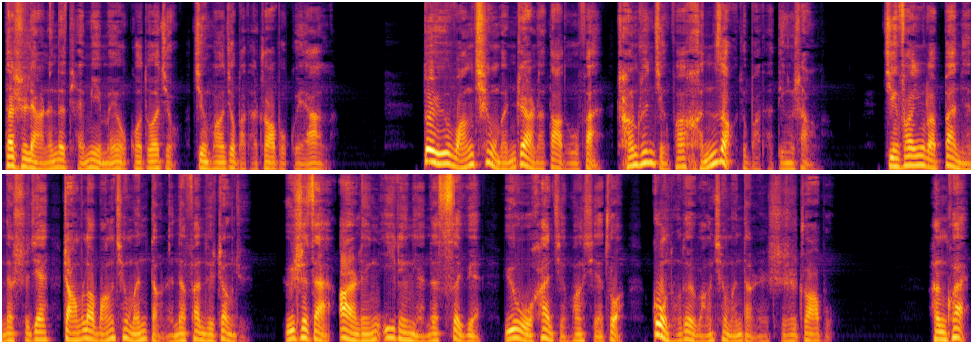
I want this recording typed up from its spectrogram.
但是两人的甜蜜没有过多久，警方就把他抓捕归案了。对于王庆文这样的大毒贩，长春警方很早就把他盯上了。警方用了半年的时间，掌握了王庆文等人的犯罪证据。于是，在二零一零年的四月，与武汉警方协作，共同对王庆文等人实施抓捕。很快，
